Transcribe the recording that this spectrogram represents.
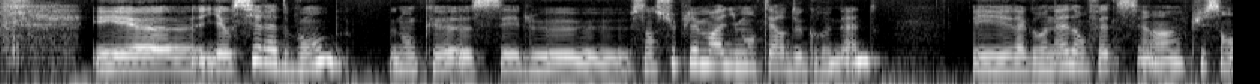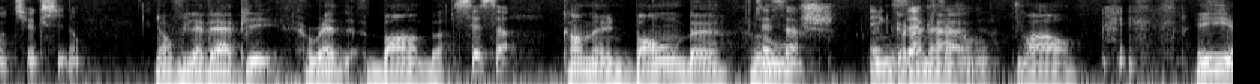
Et euh, il y a aussi Red Bomb. Donc, euh, c'est le... c'est un supplément alimentaire de grenade. Et la grenade, en fait, c'est un puissant antioxydant. Donc, vous l'avez appelé Red Bomb, C'est ça. comme une bombe C'est ça. rouge, une Exactement. grenade. Wow. Et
